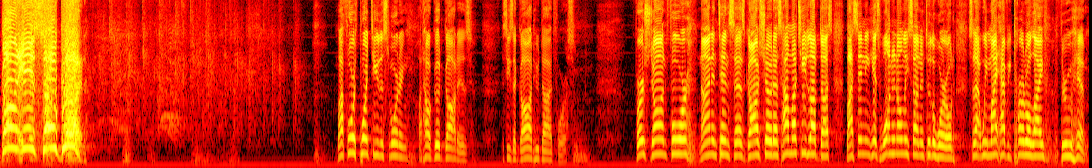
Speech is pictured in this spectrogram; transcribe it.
God is so good. My fourth point to you this morning on how good God is is He's a God who died for us. 1 John 4 9 and 10 says, God showed us how much He loved us by sending His one and only Son into the world so that we might have eternal life through Him.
